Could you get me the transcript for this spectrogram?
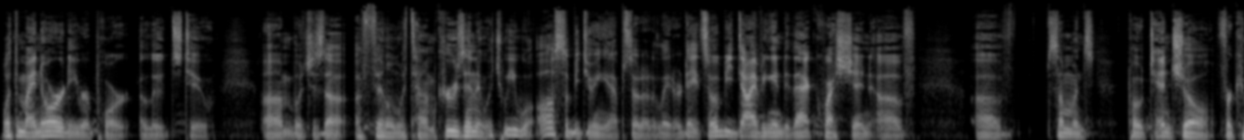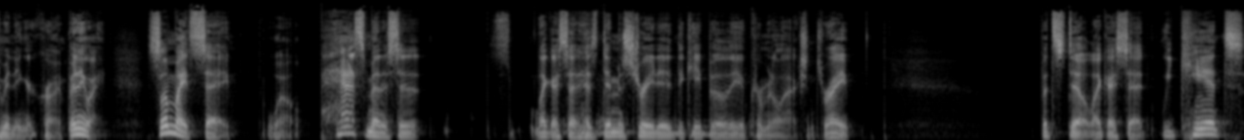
what the Minority Report alludes to, um, which is a, a, film with Tom Cruise in it, which we will also be doing an episode at a later date. So we'll be diving into that question of of someone's potential for committing a crime. But anyway, some might say, well, past Madison, like I said, has demonstrated the capability of criminal actions, right? But still, like I said, we can't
